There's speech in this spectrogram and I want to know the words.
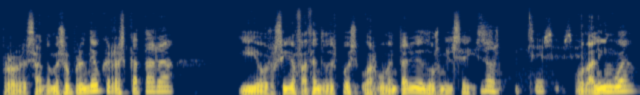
progresando. Me sorprendeu que rescatara e o siguen facendo despois o argumentario de 2006. Dos, sí, sí, sí. O da lingua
